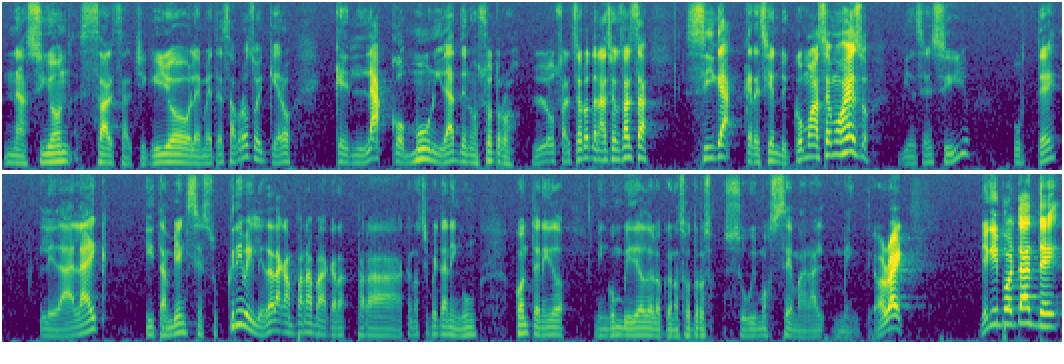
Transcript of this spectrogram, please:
Nación Salsa. El chiquillo le mete sabroso y quiero que la comunidad de nosotros, los salseros de Nación Salsa, siga creciendo. ¿Y cómo hacemos eso? Bien sencillo. Usted le da like y también se suscribe y le da la campana para que, no se pierda ningún contenido, ningún video de lo que nosotros subimos semanalmente. All right. Bien importante,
